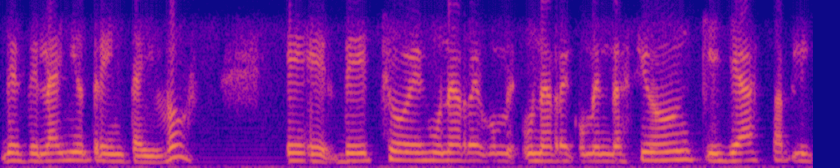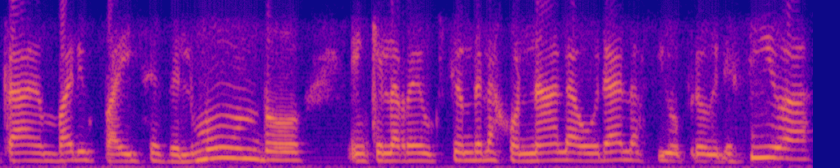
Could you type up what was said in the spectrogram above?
desde el año 32. Eh, de hecho, es una, una recomendación que ya está aplicada en varios países del mundo, en que la reducción de la jornada laboral ha sido progresiva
